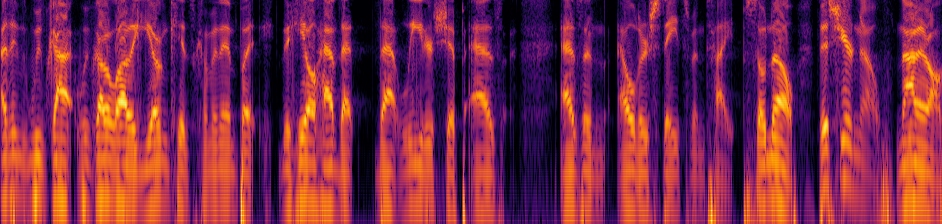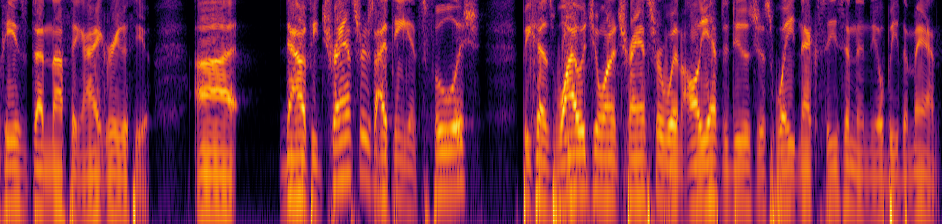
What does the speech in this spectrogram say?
I think we've got we've got a lot of young kids coming in, but he'll have that that leadership as as an elder statesman type. So no, this year no, not at all. He has done nothing. I agree with you. Uh, now, if he transfers, I think it's foolish because why would you want to transfer when all you have to do is just wait next season and you'll be the man?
